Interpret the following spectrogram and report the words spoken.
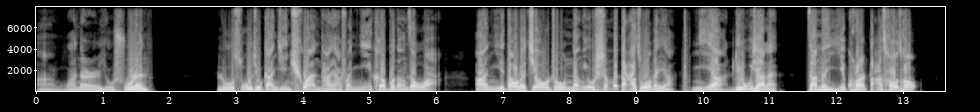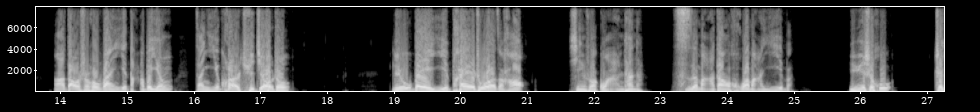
啊，我那儿有熟人。鲁肃就赶紧劝他呀，说你可不能走啊，啊，你到了胶州能有什么大作为啊？你呀留下来，咱们一块打曹操，啊，到时候万一打不赢，咱一块去胶州。刘备一拍桌子，好，心说管他呢，死马当活马医吧。于是乎。这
